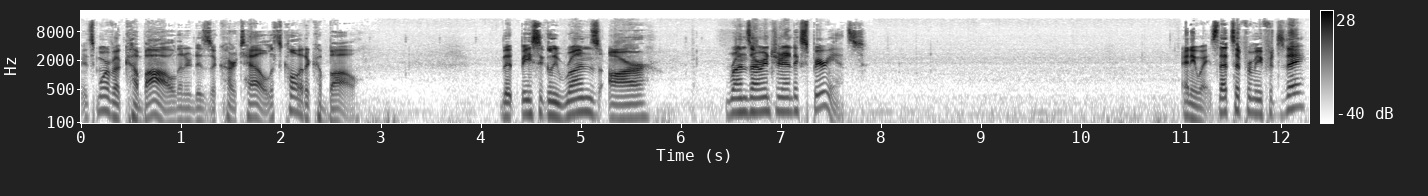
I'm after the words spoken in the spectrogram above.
It's more of a cabal than it is a cartel. Let's call it a cabal that basically runs our runs our internet experience. Anyways, that's it for me for today.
